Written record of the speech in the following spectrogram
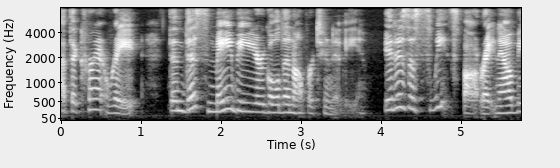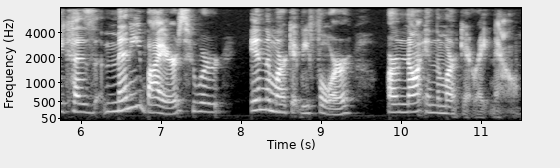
at the current rate, then this may be your golden opportunity. It is a sweet spot right now because many buyers who were in the market before are not in the market right now.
